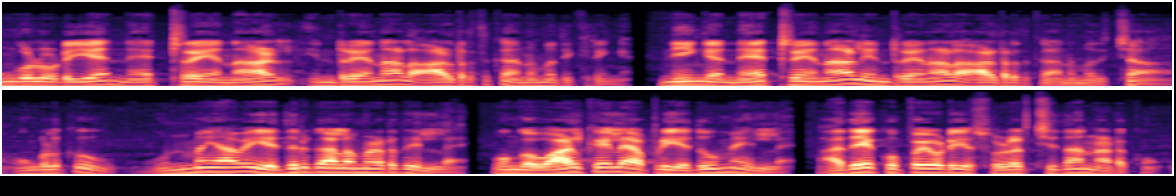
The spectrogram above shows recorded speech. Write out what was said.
உங்களுடைய நேற்றைய நாள் இன்றைய நாள் ஆள்றதுக்கு அனுமதிக்கிறீங்க. நீங்கள் நேற்றைய நாள் இன்றைய நாள் ஆள்றதுக்கு அனுமதிச்சா உங்களுக்கு உண்மையாகவே எதிர்காலம்ன்றது இல்லை. உங்கள் வாழ்க்கையில் அப்படி எதுவுமே இல்லை. அதே குப்பையுடைய சுழற்சி தான் நடக்கும்.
